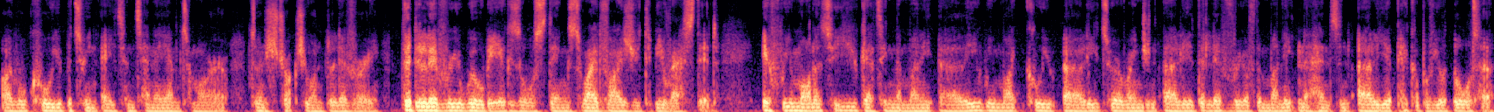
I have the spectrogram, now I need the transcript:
I will call you between 8 and 10 a.m. tomorrow to instruct you on delivery. The delivery will be exhausting, so I advise you to be rested. If we monitor you getting the money early, we might call you early to arrange an earlier delivery of the money and hence an earlier pickup of your daughter.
